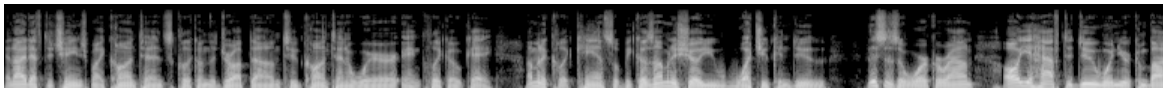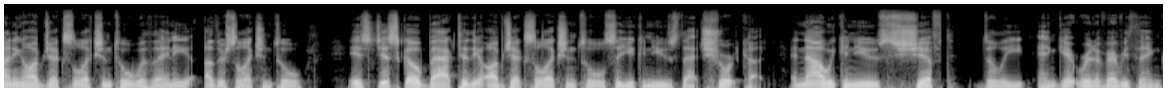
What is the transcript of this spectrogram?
And I'd have to change my contents, click on the drop down to content aware, and click OK. I'm going to click cancel because I'm going to show you what you can do. This is a workaround. All you have to do when you're combining object selection tool with any other selection tool is just go back to the object selection tool so you can use that shortcut. And now we can use shift, delete, and get rid of everything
